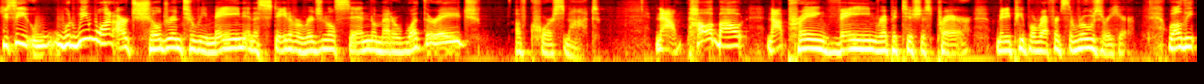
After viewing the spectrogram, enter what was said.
You see, would we want our children to remain in a state of original sin no matter what their age? Of course not. Now, how about not praying vain, repetitious prayer? Many people reference the rosary here. Well, the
